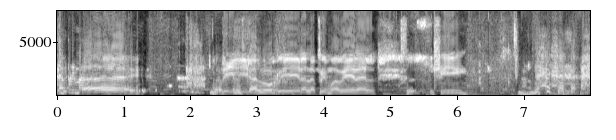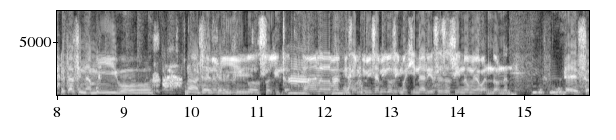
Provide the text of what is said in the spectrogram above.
La primavera. Ay, la- el calor. La primavera, la primavera, el- sí. Estar sin amigos. No, Sin amigos, solito. No, nada más mis, am- mis amigos imaginarios, eso sí no me abandonan. Eso.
